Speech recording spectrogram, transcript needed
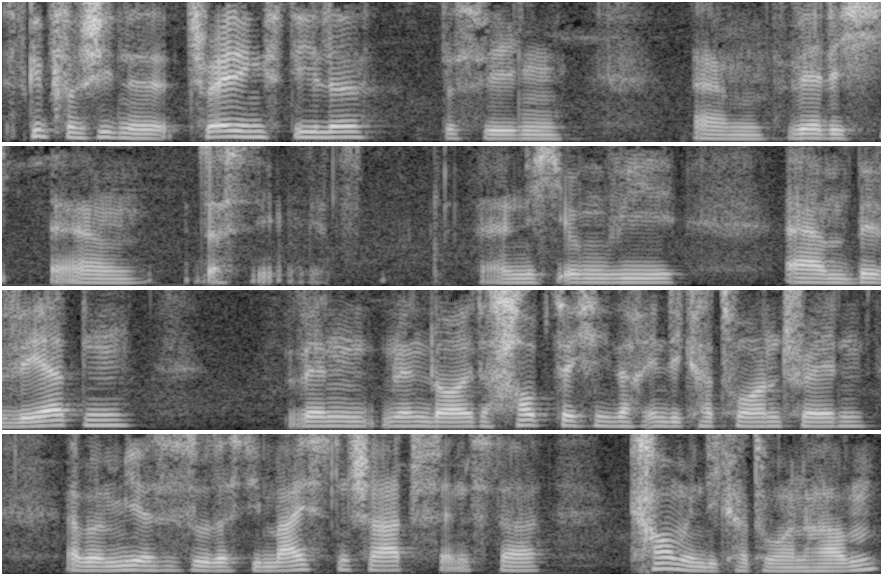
es gibt verschiedene Trading-Stile, deswegen ähm, werde ich ähm, das jetzt äh, nicht irgendwie ähm, bewerten, wenn, wenn Leute hauptsächlich nach Indikatoren traden. Aber mir ist es so, dass die meisten Chartfenster kaum Indikatoren haben.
